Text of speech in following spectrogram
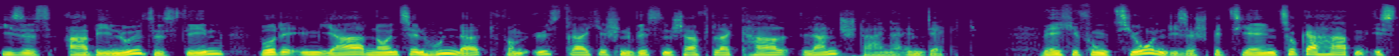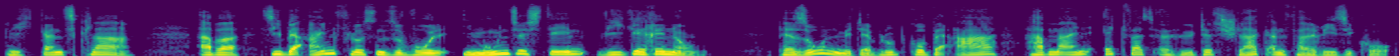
Dieses AB0-System wurde im Jahr 1900 vom österreichischen Wissenschaftler Karl Landsteiner entdeckt. Welche Funktion diese speziellen Zucker haben, ist nicht ganz klar. Aber sie beeinflussen sowohl Immunsystem wie Gerinnung. Personen mit der Blutgruppe A haben ein etwas erhöhtes Schlaganfallrisiko.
